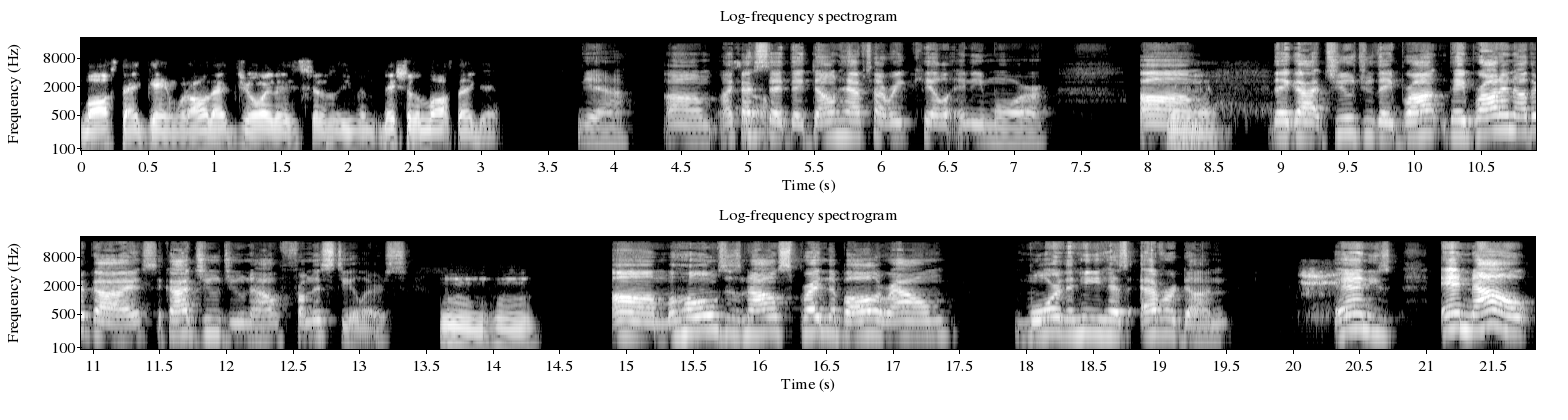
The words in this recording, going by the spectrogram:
lost that game with all that joy. They should have even. They should have lost that game. yeah. Um, like I said, they don't have Tyreek Hill anymore. Um, Yeah. they got Juju. They brought they brought in other guys. They got Juju now from the Steelers. Mm-hmm. Um, Mahomes is now spreading the ball around more than he has ever done, and he's and now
